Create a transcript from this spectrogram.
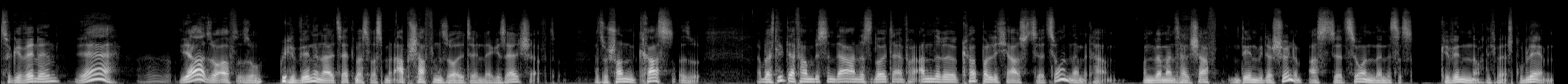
Zu gewinnen? Ja. Ja, so auch so gewinnen als etwas, was man abschaffen sollte in der Gesellschaft. Also schon krass. Also, aber es liegt einfach ein bisschen daran, dass Leute einfach andere körperliche Assoziationen damit haben. Und wenn man es halt schafft, denen wieder schöne Assoziationen, dann ist das Gewinnen auch nicht mehr das Problem.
